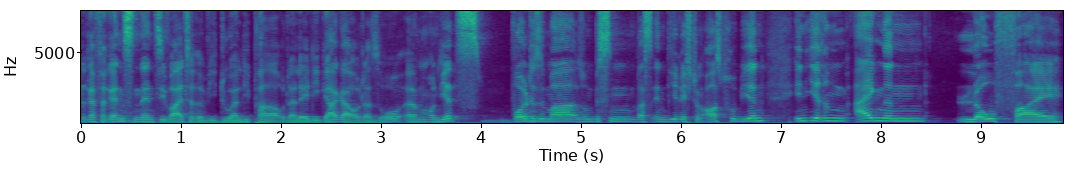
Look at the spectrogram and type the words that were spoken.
Referenzen nennt sie weitere wie Dua Lipa oder Lady Gaga oder so. Ähm, und jetzt wollte sie mal so ein bisschen was in die Richtung ausprobieren. In ihrem eigenen Lo-Fi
